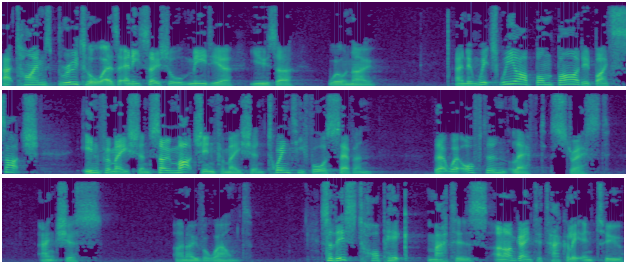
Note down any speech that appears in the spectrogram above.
at times brutal, as any social media user will know, and in which we are bombarded by such information, so much information, 24 7, that we're often left stressed, anxious, and overwhelmed. So, this topic matters, and I'm going to tackle it in two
